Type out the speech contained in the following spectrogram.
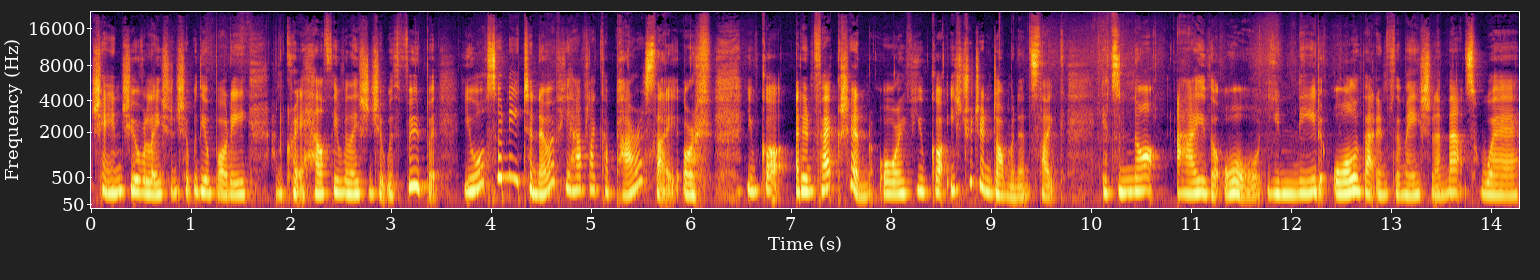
change your relationship with your body and create a healthy relationship with food, but you also need to know if you have like a parasite or if you've got an infection or if you've got estrogen dominance. Like, it's not either or. You need all of that information. And that's where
